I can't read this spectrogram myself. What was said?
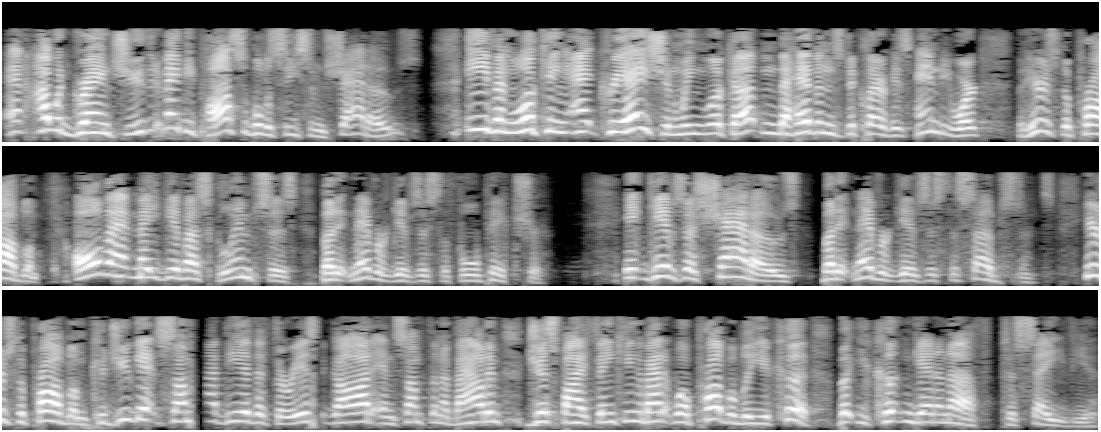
And I would grant you that it may be possible to see some shadows. Even looking at creation, we can look up and the heavens declare His handiwork. But here's the problem. All that may give us glimpses, but it never gives us the full picture. It gives us shadows, but it never gives us the substance. Here's the problem. Could you get some idea that there is a God and something about Him just by thinking about it? Well, probably you could, but you couldn't get enough to save you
